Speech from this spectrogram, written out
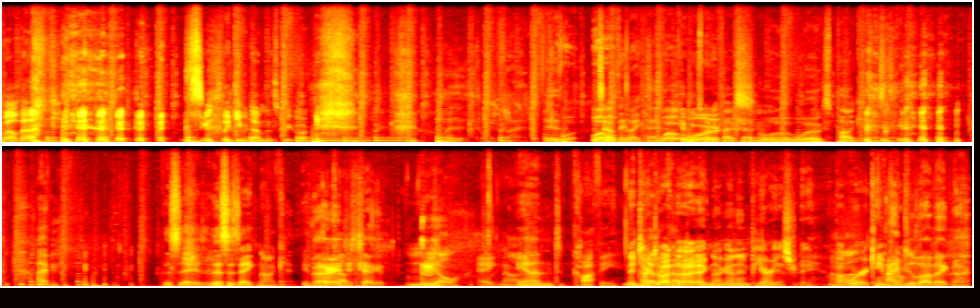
Well done. it seems like you've done this before. What is it, 25? Whoa- Something like that. what Could be works? 25. What Works podcast. I'm, this is this is eggnog. in my Okay, cup. just check it. Real eggnog. and coffee. They in the talked other about cup. uh, eggnog on NPR yesterday about where it came from. I do love eggnog.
